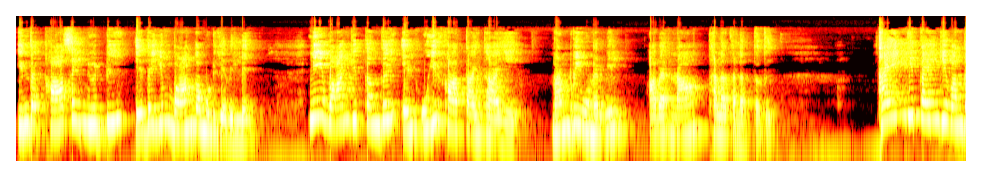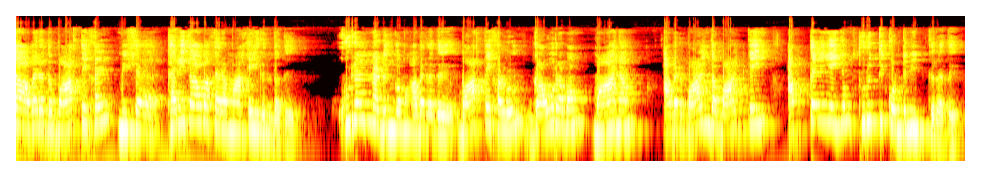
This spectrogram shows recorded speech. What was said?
இந்த காசை நீட்டி எதையும் வாங்க முடியவில்லை. நீ வாங்கி தந்து என் உயிர் காத்தாய் தாயே. நன்றி உணர்வில் அவர் நான் தளதளத்தது. தயங்கி தயங்கி வந்த அவரது வார்த்தைகள் மிக பரிதாபகரமாக இருந்தது. குரல் நடுங்கும் அவரது வார்த்தைகளுள் கௌரவம் மானம் அவர் வாழ்ந்த வாழ்க்கை அத்தனையையும் துருத்தி கொண்டு நிற்கிறது.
